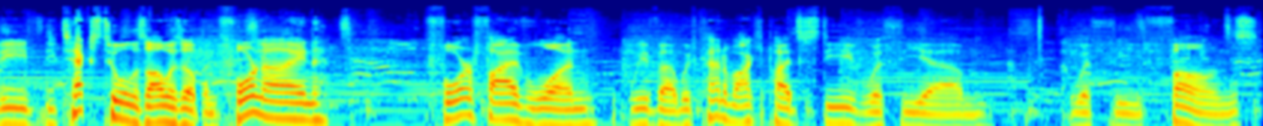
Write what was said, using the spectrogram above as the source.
the, the text tool is always open 49451. We've, uh, we've kind of occupied Steve with the, um, with the phones.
